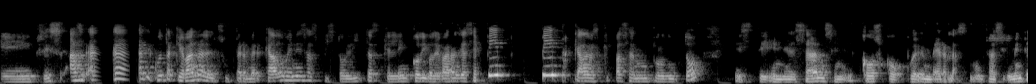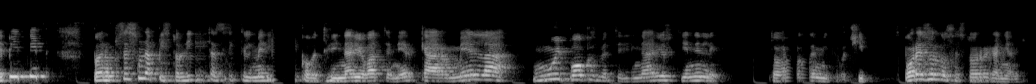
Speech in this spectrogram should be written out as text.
eh, pues haz, de cuenta que van al supermercado, ven esas pistolitas que leen código de barras y hace pip, pip, cada vez que pasan un producto, este, en el Sams, en el Costco, pueden verlas muy fácilmente, pip, pip. Bueno, pues es una pistolita así que el médico veterinario va a tener. Carmela, muy pocos veterinarios tienen lector de microchip. Por eso los estoy regañando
